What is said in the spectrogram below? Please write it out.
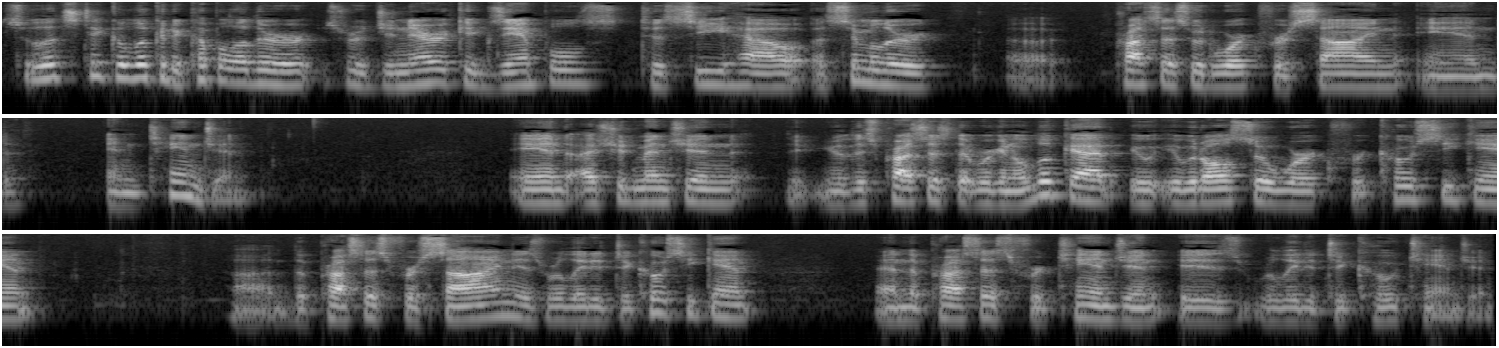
So let's take a look at a couple other sort of generic examples to see how a similar uh, process would work for sine and, and tangent. And I should mention, you know, this process that we're going to look at, it, it would also work for cosecant. Uh, the process for sine is related to cosecant, and the process for tangent is related to cotangent.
